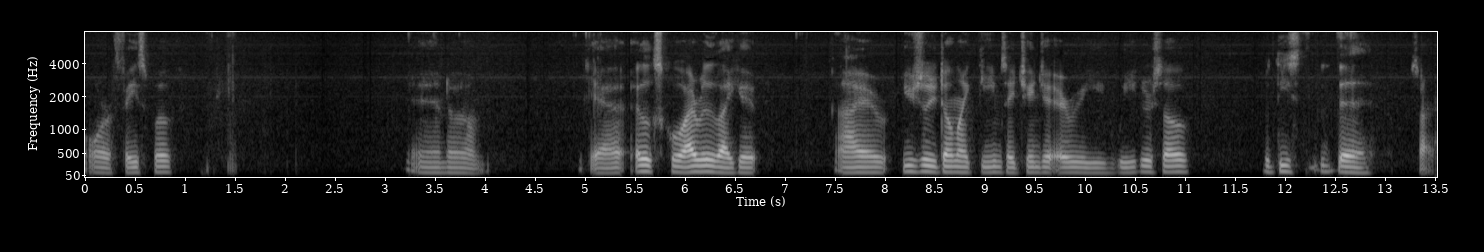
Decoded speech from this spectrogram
or Facebook. And um, yeah it looks cool. I really like it. I usually don't like themes. I change it every week or so. But these the sorry.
